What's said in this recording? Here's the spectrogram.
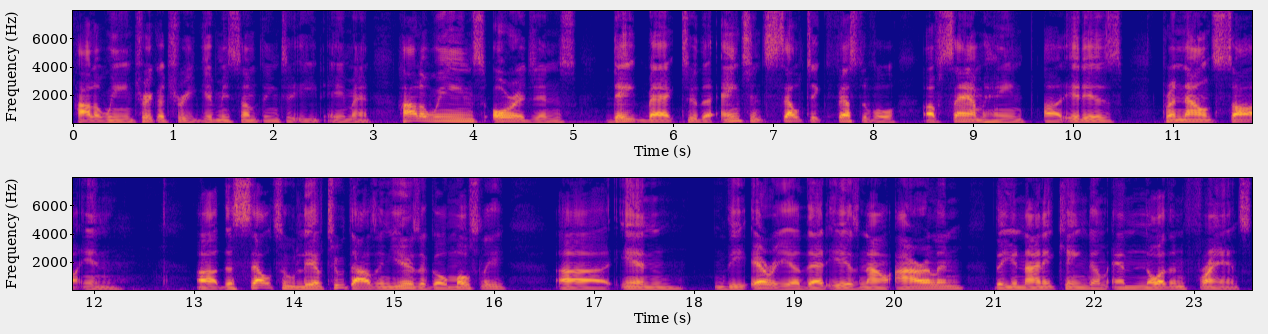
Halloween. Trick or treat, give me something to eat. Amen. Halloween's origins date back to the ancient Celtic festival of Samhain. Uh, it is pronounced Samhain. Uh, the Celts who lived 2,000 years ago, mostly uh, in the area that is now Ireland, the United Kingdom, and northern France,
